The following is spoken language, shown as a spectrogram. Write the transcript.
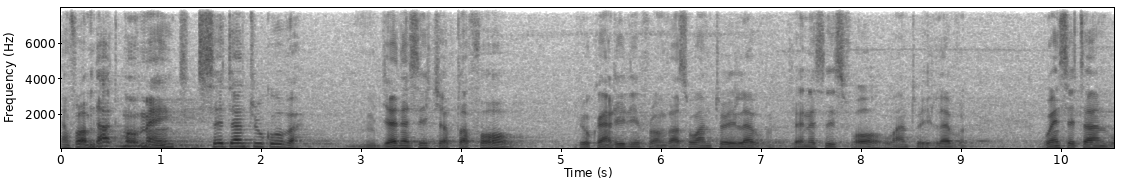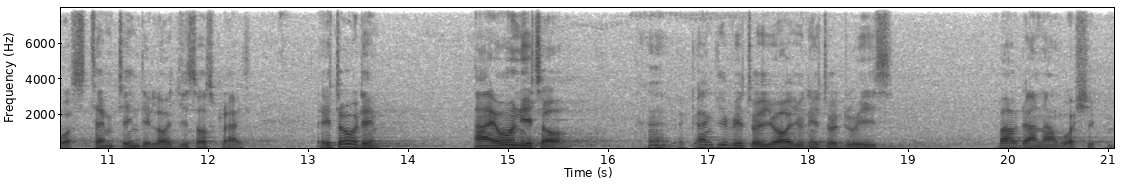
And from that moment, Satan took over. In Genesis chapter 4, you can read it from verse 1 to 11. Genesis 4, 1 to 11. When Satan was tempting the Lord Jesus Christ, he told him, I own it all. I can't give it to you. All you need to do is bow down and worship me.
